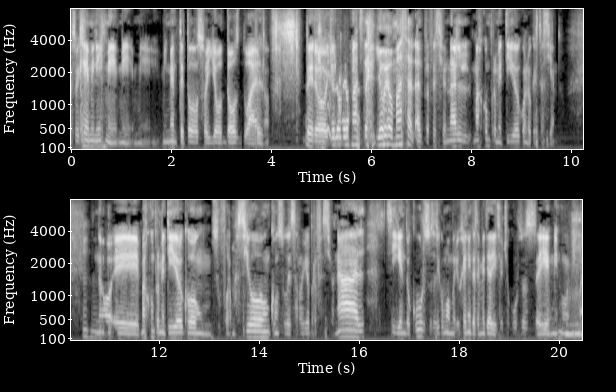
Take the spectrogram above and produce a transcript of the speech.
soy Géminis, mi, mi, mi, mi, mente todo soy yo, dos, dual, ¿no? Pero yo lo veo más, yo veo más al, profesional más comprometido con lo que está haciendo. ¿no? Eh, más comprometido con su formación, con su desarrollo profesional, siguiendo cursos, así como María Eugenia que se mete a 18 cursos ahí en mismo, mismo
